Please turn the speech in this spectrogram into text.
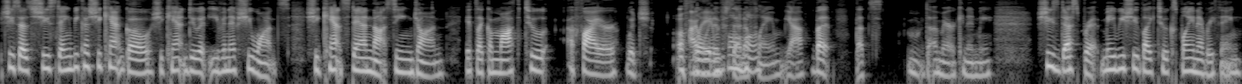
She says she's staying because she can't go. She can't do it even if she wants. She can't stand not seeing John. It's like a moth to a fire, which A flame. I would have said a Uh-huh. flame. Yeah, but that's the American in me. She's desperate. Maybe she'd like to explain everything.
